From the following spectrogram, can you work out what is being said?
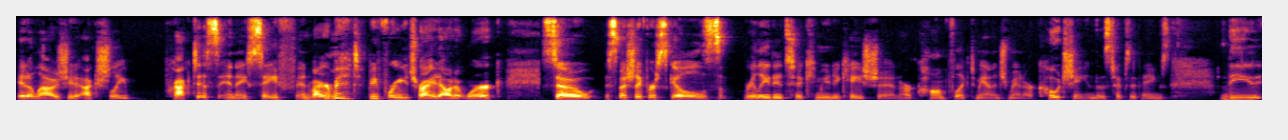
it allows you to actually practice in a safe environment before you try it out at work. So, especially for skills related to communication or conflict management or coaching, those types of things, the,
